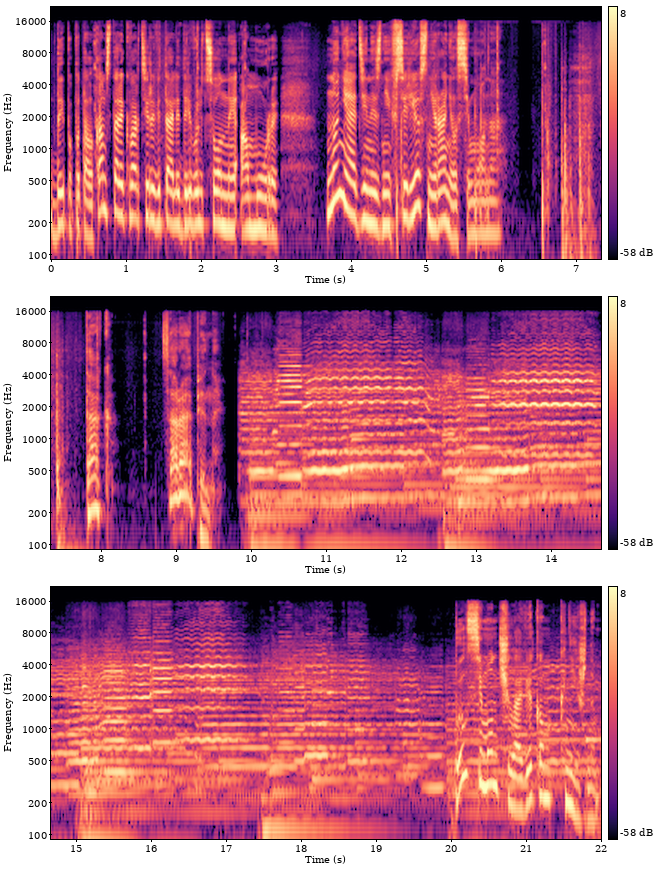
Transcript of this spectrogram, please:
да и по потолкам старой квартиры витали дореволюционные амуры, но ни один из них всерьез не ранил Симона. Так, царапины. Симон человеком книжным.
